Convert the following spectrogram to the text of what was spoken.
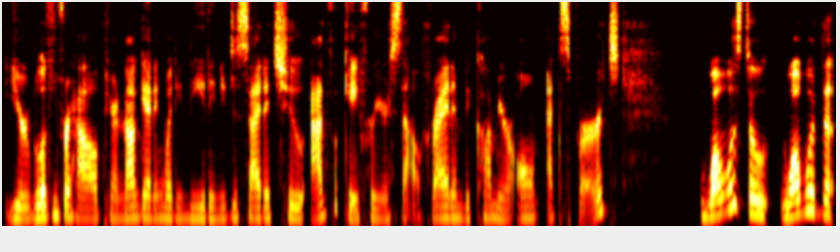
you're looking for help, you're not getting what you need, and you decided to advocate for yourself, right? And become your own expert. What was the what were the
